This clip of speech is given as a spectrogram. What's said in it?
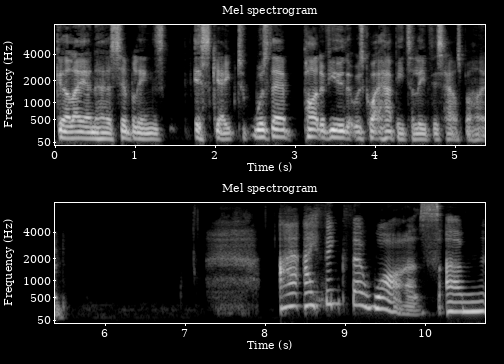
girl A and her siblings escaped, was there part of you that was quite happy to leave this house behind? I, I think there was. Um,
